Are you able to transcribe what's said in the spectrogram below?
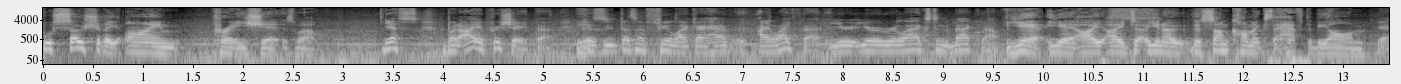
Well, socially, I'm pretty shit as well. Yes, but I appreciate that because Yeah. it doesn't feel like I have. I like that. You're you're relaxed in the background. Yeah, yeah. I, I do- you know, there's some comics that have to be on Yeah.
